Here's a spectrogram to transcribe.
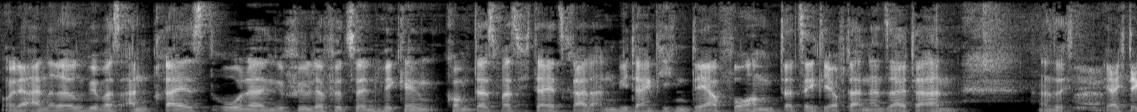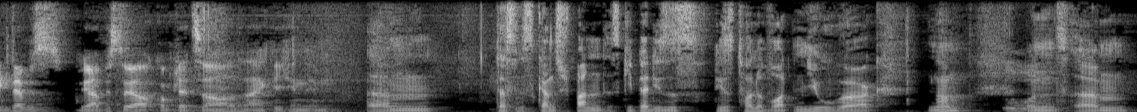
und der andere irgendwie was anpreist, ohne ein Gefühl dafür zu entwickeln, kommt das, was ich da jetzt gerade anbiete, eigentlich in der Form tatsächlich auf der anderen Seite an. Also ich, ja, ich denke, da bist, ja, bist du ja auch komplett zu Hause eigentlich in dem. Ähm, das ist ganz spannend. Es gibt ja dieses, dieses tolle Wort New Work, ne? Mhm. Und ähm,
